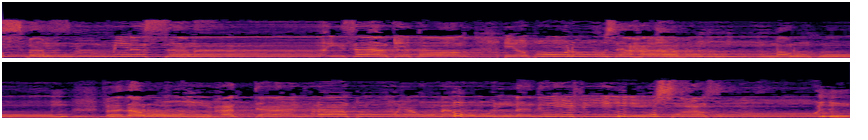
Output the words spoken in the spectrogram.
كِسُفًا مِّنَ السَّمَاءِ سَاقِطًا. يَقُولُوا سَحَابٌ مَّرْكُومٌ. فَذَرْهُمْ حَتَّىٰ يُلَاقُوا يَوْمَهُمُ الَّذِي فِيهِ يُصْعَقُونَ.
